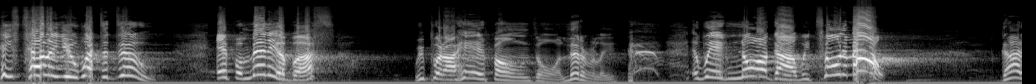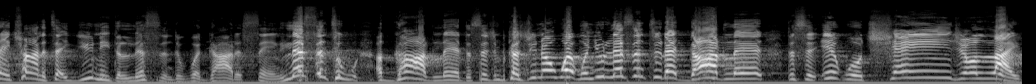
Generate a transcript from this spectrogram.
He's telling you what to do. And for many of us, we put our headphones on, literally, and we ignore God. We tune him out. God ain't trying to tell you, you need to listen to what God is saying. Listen to a God led decision because you know what? When you listen to that God led decision, it will change your life.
